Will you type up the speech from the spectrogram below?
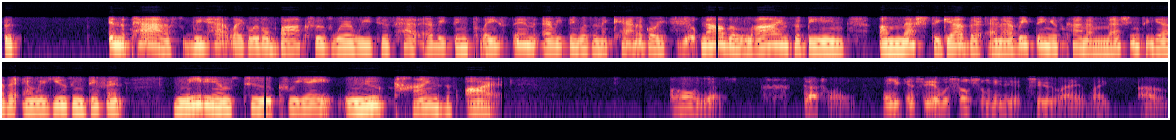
the in the past we had like little boxes where we just had everything placed in everything was in a category yep. now the lines are being um, meshed together and everything is kind of meshing together and we're using different mediums to create new kinds of art oh yes definitely. And you can see it with social media too, right? Like, um,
